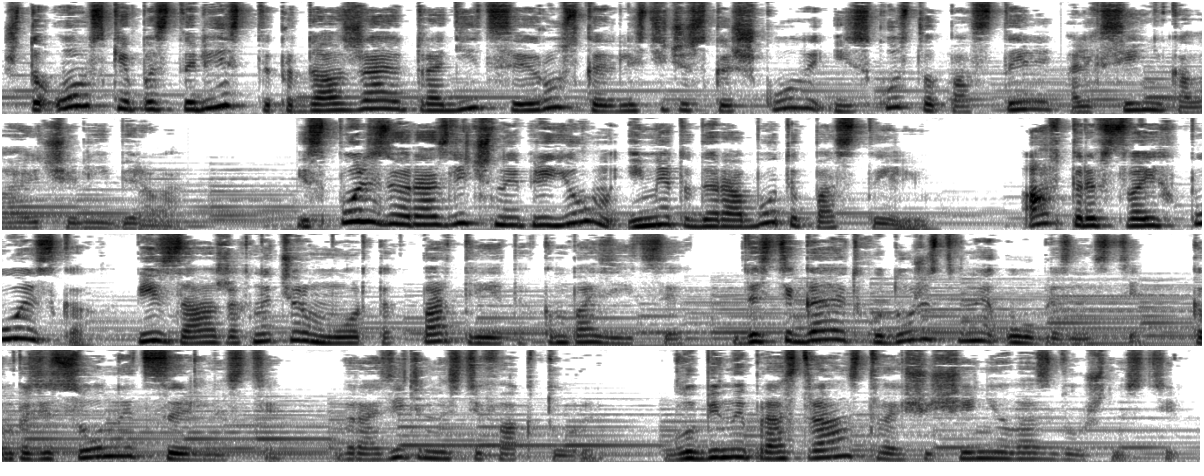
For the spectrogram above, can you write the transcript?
что омские пастелисты продолжают традиции русской реалистической школы и искусства пастели Алексея Николаевича Либерова. Используя различные приемы и методы работы пастелью, авторы в своих поисках, пейзажах, натюрмортах, портретах, композициях достигают художественной образности, композиционной цельности, выразительности фактуры, глубины пространства и ощущения воздушности –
